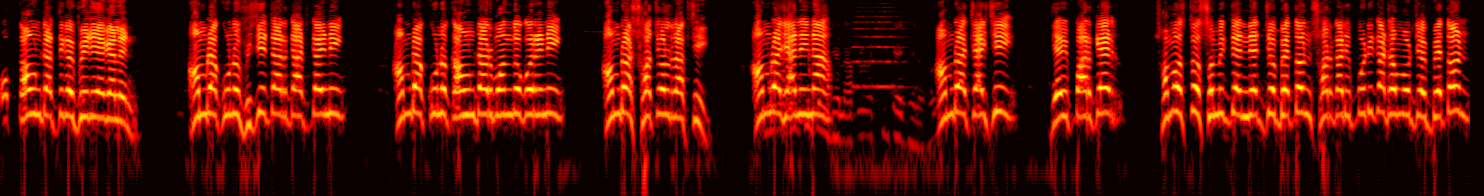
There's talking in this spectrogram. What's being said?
ও কাউন্টার থেকে বেরিয়ে গেলেন। আমরা কোনো ভিজিটার আটকাইনি আমরা কোনো কাউন্টার বন্ধ করিনি, আমরা সচল রাখছি। আমরা জানি না, আমরা চাইছি যে এই পার্কের সমস্ত শ্রমিকদের ন্যায্য বেতন, সরকারি পরিকাঠামোর যে বেতন,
